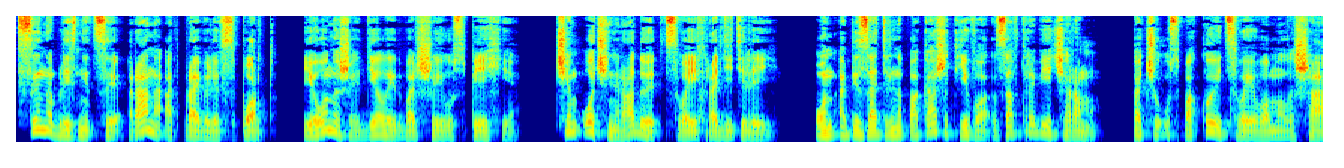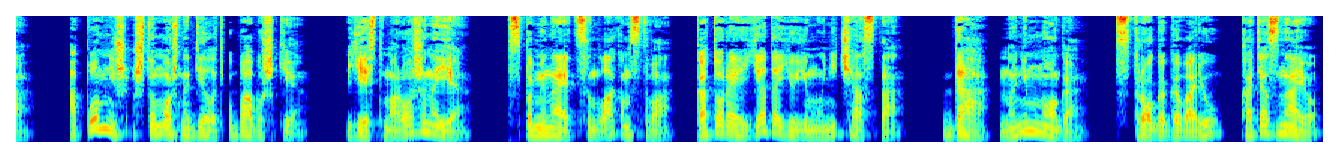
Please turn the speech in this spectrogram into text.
Сына-близнецы рано отправили в спорт, и он уже делает большие успехи, чем очень радует своих родителей. Он обязательно покажет его завтра вечером. Хочу успокоить своего малыша. А помнишь, что можно делать у бабушки? Есть мороженое? Вспоминает сын лакомства, которое я даю ему нечасто. Да, но немного. Строго говорю, хотя знаю,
